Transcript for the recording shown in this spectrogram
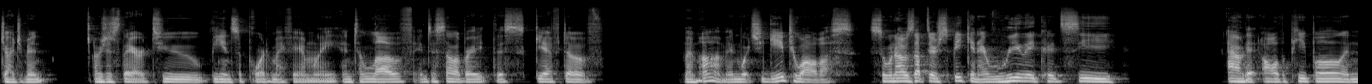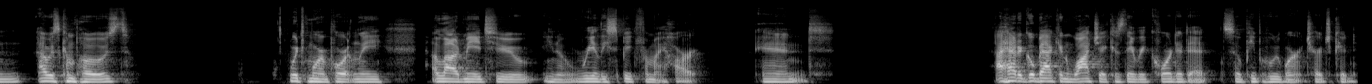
judgment. I was just there to be in support of my family and to love and to celebrate this gift of my mom and what she gave to all of us. So when I was up there speaking, I really could see out at all the people and I was composed which more importantly allowed me to, you know, really speak from my heart. And I had to go back and watch it because they recorded it so people who weren't church could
